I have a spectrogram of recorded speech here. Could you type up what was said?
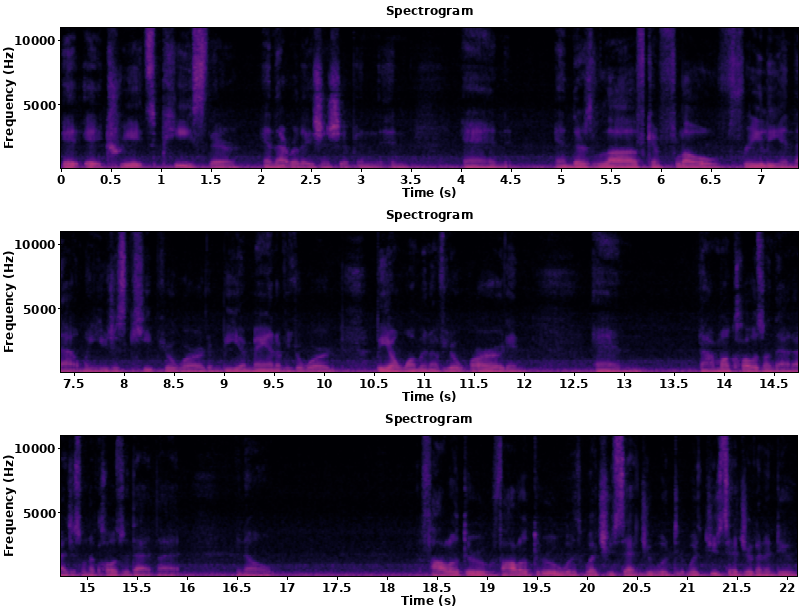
it, it creates peace there in that relationship and and and and there's love can flow freely in that when you just keep your word and be a man of your word be a woman of your word and and I'm gonna close on that. I just want to close with that. That you know, follow through. Follow through with what you said you would. What you said you're gonna do.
